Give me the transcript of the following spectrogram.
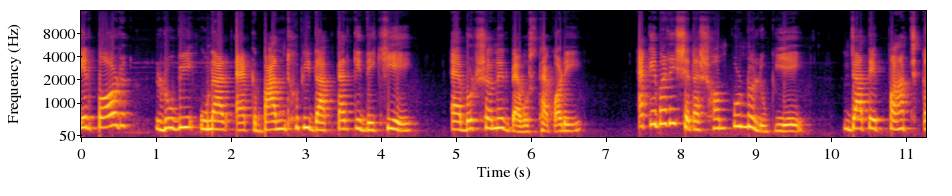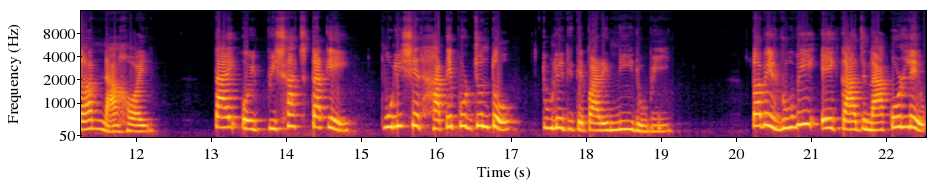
এরপর রুবি উনার এক বান্ধবী ডাক্তারকে দেখিয়ে অ্যাবর্শনের ব্যবস্থা করে। একেবারে সেটা সম্পূর্ণ লুকিয়ে, যাতে পাঁচ কান না হয়। তাই ওই পিসাচটাকে পুলিশের হাতে পর্যন্ত তুলে দিতে পারেননি রুবি। তবে রুবি এই কাজ না করলেও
